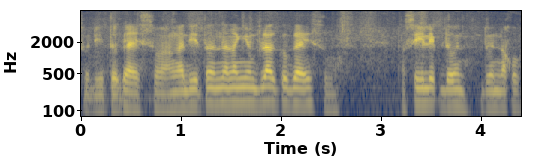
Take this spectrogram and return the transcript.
So dito guys, so hanggang dito na lang yung vlog ko guys. So pasilip doon, doon ako.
